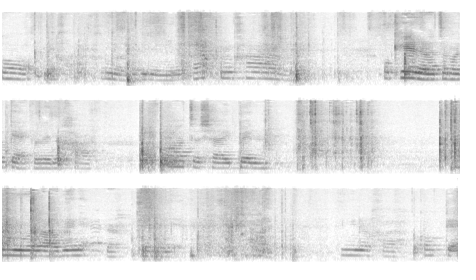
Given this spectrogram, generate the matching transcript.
ก็นี่ค่ะข้างหลังก็เป็นอย่างนี้นะคะข้างๆโอเคเดี๋ยวเราจะมาแกะกันเลยนะคะ ก็จะใช้เป็นมือเรานี่แหละนะเป็นอย่างนี้นี่นะคะ ก็แกะ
